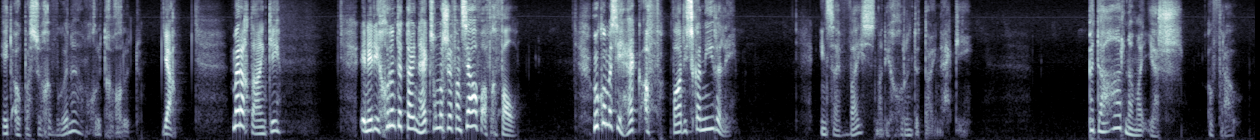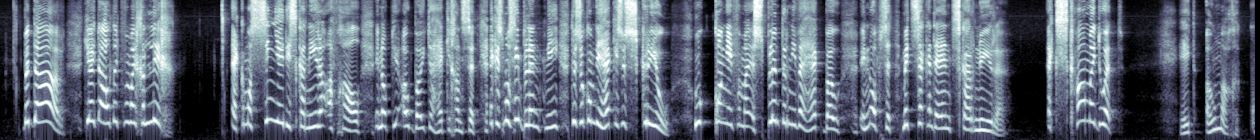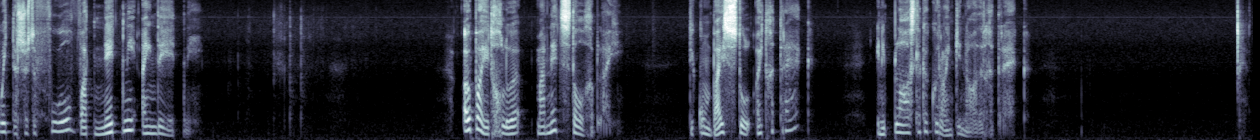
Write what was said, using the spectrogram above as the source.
het oupa so gewone groet gegroet. Ja. Middag daantjie. En het die groentetuin hek sommer so van self afgeval. Hoekom is die hek af waar die skaniere lê? En sy wys na die groentetuin hekkie. Bedaar nou maar eers, ou vrou. Bedaar. Jy het altyd vir my gelieg. Ek mos sien jy die skaniere afgehaal en op die ou buitehekkie gaan sit. Ek is mos nie blind nie. Dis hoekom die hekkie so skreeu. Hoe kon jy vir my 'n splinternuwe hek bou en opsit met second-hand skarniere? Ek skaam my dood. Het ouma gekwetter soos 'n voël wat net nie einde het nie. Oupa het glo maar net stil gebly. Die kombuisstoel uitgetrek en die plaaslike koerantjie nader getrek.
